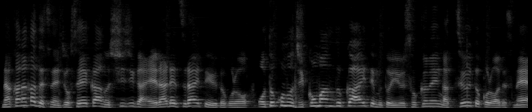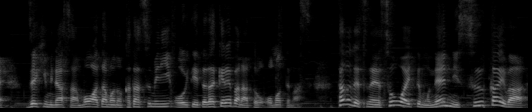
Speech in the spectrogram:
なかなかですね、女性からの支持が得られづらいというところ、男の自己満足アイテムという側面が強いところはですね、ぜひ皆さんも頭の片隅に置いていただければなと思ってます。ただですね、そうは言っても年に数回は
